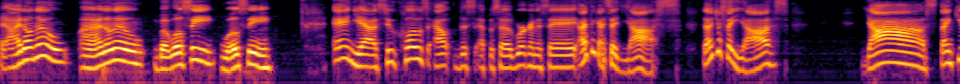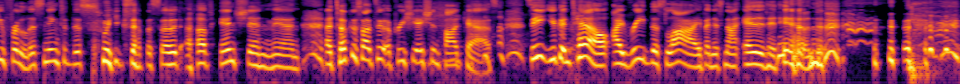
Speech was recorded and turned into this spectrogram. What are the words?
I don't know. I don't know, but we'll see. We'll see. And yeah, to close out this episode, we're going to say, I think I said yas. Did I just say yas? Yas. Thank you for listening to this week's episode of Henshin Men, a tokusatsu appreciation podcast. See, you can tell I read this live and it's not edited in.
